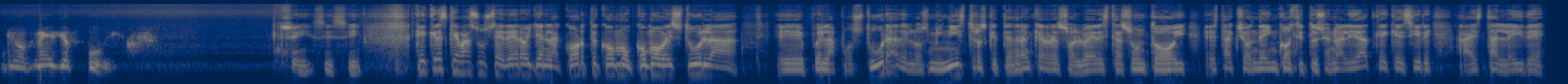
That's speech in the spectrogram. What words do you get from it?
en los medios públicos. Sí, sí, sí. ¿Qué crees que va a suceder hoy en la Corte? ¿Cómo, cómo ves tú la, eh, pues la postura de los ministros que tendrán que resolver este asunto hoy, esta acción de inconstitucionalidad que hay que decir a esta ley de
